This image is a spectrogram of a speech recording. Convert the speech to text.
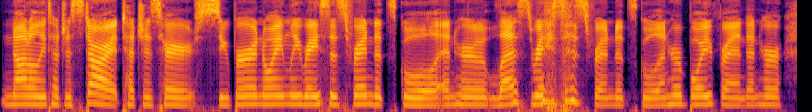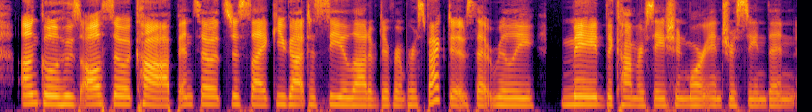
not only touches Star, it touches her super annoyingly racist friend at school and her less racist friend at school and her boyfriend and her uncle who's also a cop. And so it's just like you got to see a lot of different perspectives that really made the conversation more interesting than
